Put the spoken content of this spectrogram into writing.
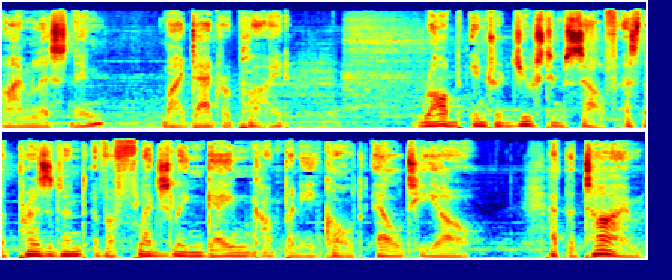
I'm listening, my dad replied. Rob introduced himself as the president of a fledgling game company called LTO. At the time,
